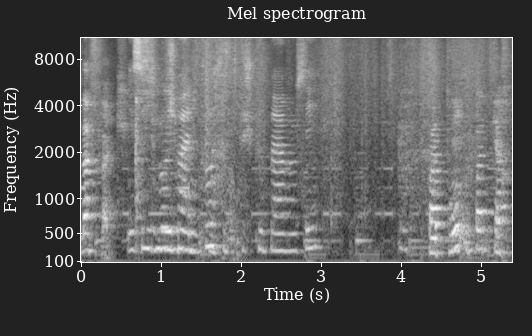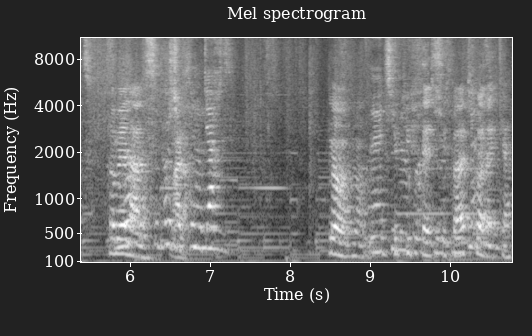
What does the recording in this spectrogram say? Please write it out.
la flaque. Et si je Moi, mets j'ai pas de pont, je, peux pas avancer Pas de pont ou pas de carte. Comme elle a. C'est pas Voilà. j'ai fait une carte. Non, non, tu que tu fais C'est pas à toi la carte carte.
